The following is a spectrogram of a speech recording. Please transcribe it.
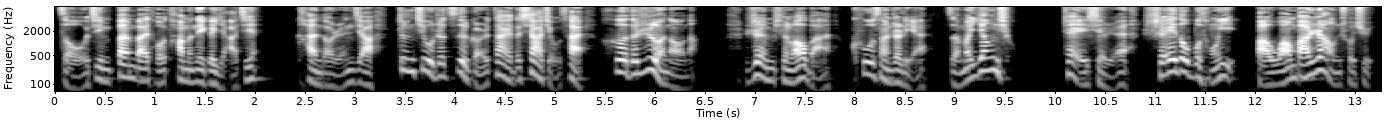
走进班白头他们那个雅间，看到人家正就着自个儿带的下酒菜喝得热闹呢，任凭老板哭丧着脸怎么央求，这些人谁都不同意把王八让出去。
